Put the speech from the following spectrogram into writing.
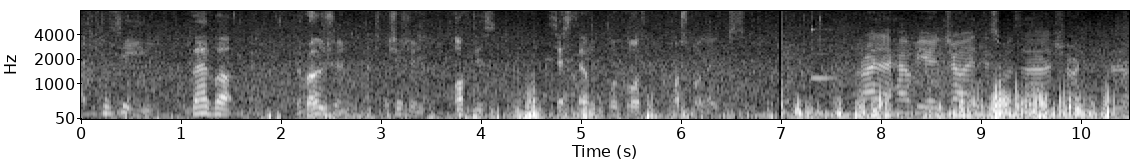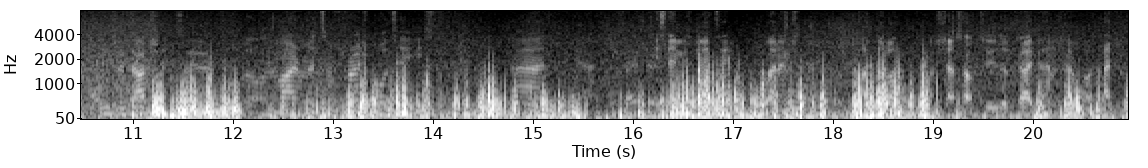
As you can see, further erosion and deposition of this system will cause oxbow lakes. Alright, I hope you enjoyed. This was a short intro- introduction to fluvial environments of freshwater east. And yeah, His name is Martin. My name is Abdullah. Shout out the guy behind the Haddi.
